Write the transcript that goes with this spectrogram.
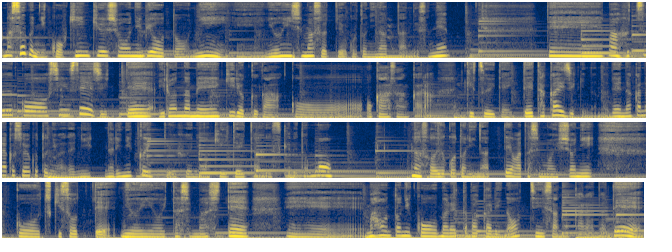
まあ、すぐにこう緊急小児病棟に、え、入院しますっていうことになったんですね。で、まあ、普通こう新生児っていろんな免疫力がこうお母さんから引き継いでいて高い時期なのでなかなかそういうことにはなりにくいっていうふうには聞いていたんですけれどもまあ、そういうことになって私も一緒にこう付き添って入院をいたしまして、えーまあ、本当にこう生まれたばかりの小さな体で、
